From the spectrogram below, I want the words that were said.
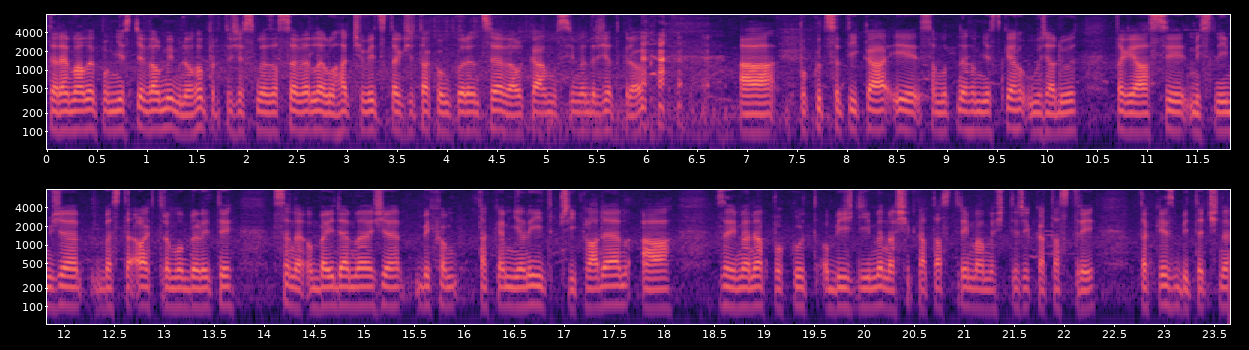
které máme po městě velmi mnoho, protože jsme zase vedle Luhačovic, takže ta konkurence je velká, musíme držet krok. A pokud se týká i samotného městského úřadu, tak já si myslím, že bez té elektromobility se neobejdeme, že bychom také měli jít příkladem a zejména pokud objíždíme naše katastry, máme čtyři katastry, tak je zbytečné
